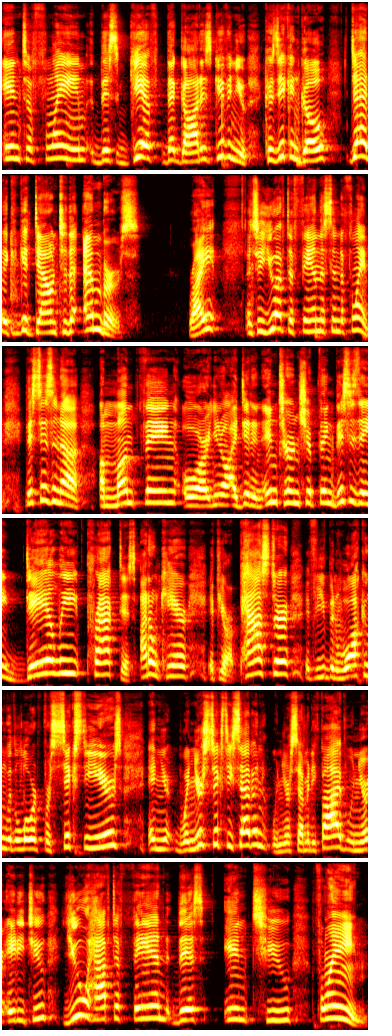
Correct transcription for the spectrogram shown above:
into flame this gift that God has given you because it can go dead, it can get down to the embers right? And so you have to fan this into flame. This isn't a, a month thing or, you know, I did an internship thing. This is a daily practice. I don't care if you're a pastor, if you've been walking with the Lord for 60 years, and you're, when you're 67, when you're 75, when you're 82, you have to fan this into flame.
